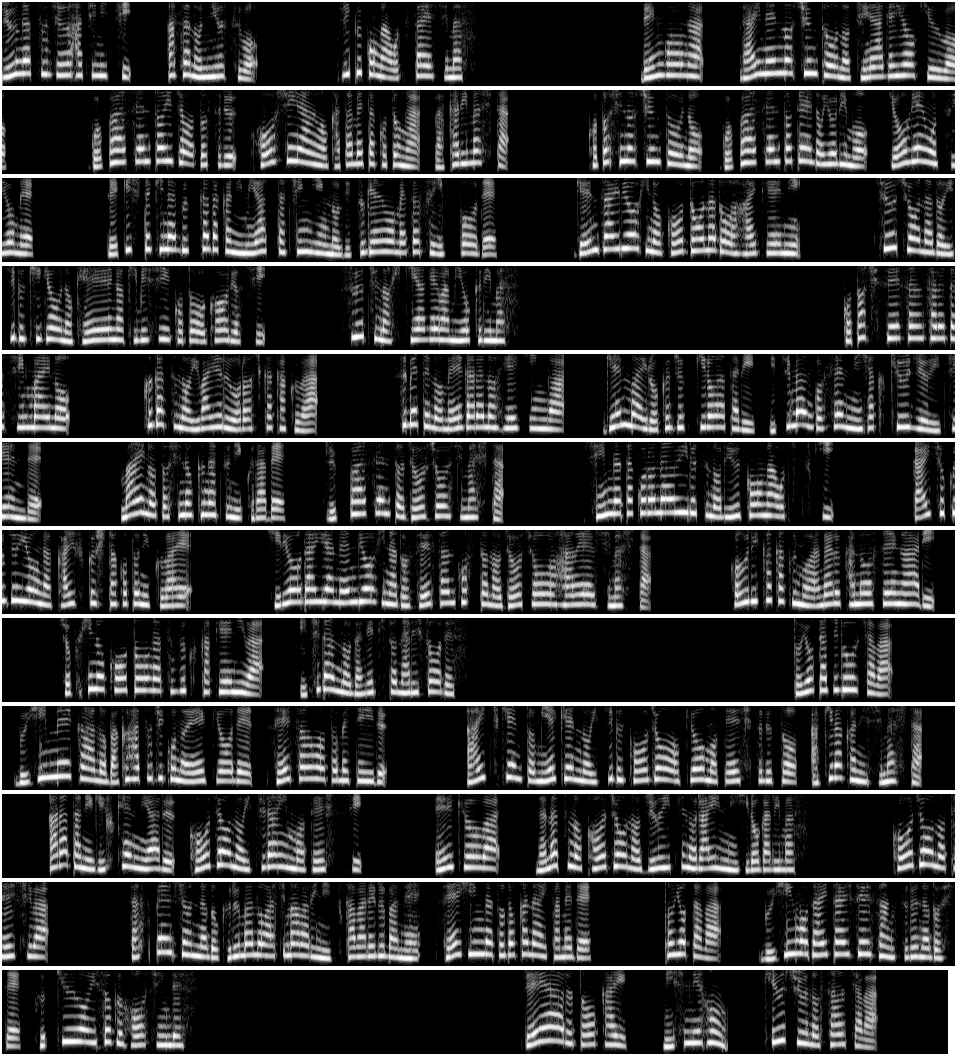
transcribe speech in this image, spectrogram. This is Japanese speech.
10月18日朝のニュースをジプコがお伝えします。連合が来年の春闘の賃上げ要求を5%以上とする方針案を固めたことが分かりました。今年の春闘の5%程度よりも表現を強め、歴史的な物価高に見合った賃金の実現を目指す一方で、原材料費の高騰などを背景に、中小など一部企業の経営が厳しいことを考慮し、数値の引き上げは見送ります。今年生産された新米の9月のいわゆる卸価格は、すべての銘柄の平均が玄米60キロあたり15,291円で、前の年の9月に比べ10%上昇しました。新型コロナウイルスの流行が落ち着き、外食需要が回復したことに加え、肥料代や燃料費など生産コストの上昇を反映しました。小売価格も上がる可能性があり、食費の高騰が続く家計には一段の打撃となりそうです。トヨタ自動車は、部品メーカーの爆発事故の影響で生産を止めている。愛知県と三重県の一部工場を今日も停止すると明らかにしました。新たに岐阜県にある工場の1ラインも停止し、影響は7つの工場の11のラインに広がります。工場の停止はサスペンションなど車の足回りに使われるバネ、製品が届かないためで、トヨタは部品を代替生産するなどして復旧を急ぐ方針です。JR 東海、西日本、九州の3社は、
